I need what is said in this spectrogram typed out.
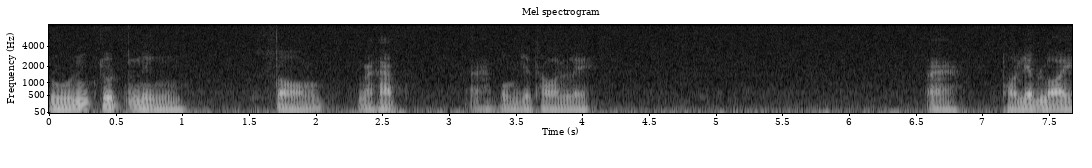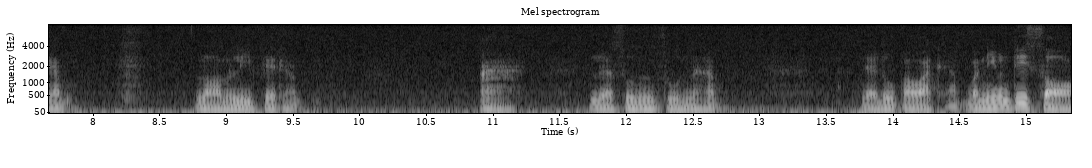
0.12 นะครับอะผมจะถอนเลยอะถอนเรียบร้อยครับ รอมันรีเฟรชครับ อ่า เหลือศูนย์ศูนย์นะครับ เดี๋ยวดูประวัติครับ วันนี้วันที่สอง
